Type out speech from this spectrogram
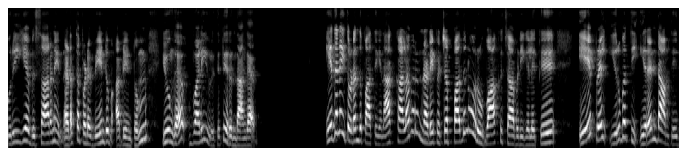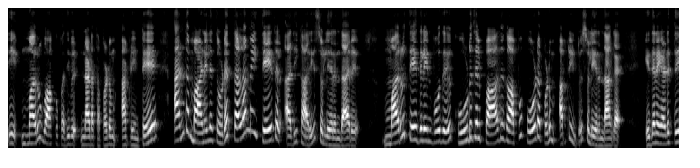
உரிய விசாரணை நடத்தப்பட வேண்டும் அப்படின்ட்டும் இவங்க வலியுறுத்திட்டு இருந்தாங்க. இதனைத் தொடர்ந்து பார்த்தீங்கன்னா கலவரம் நடைபெற்ற பதினோரு வாக்குச்சாவடிகளுக்கு ஏப்ரல் இருபத்தி இரண்டாம் தேதி மறு வாக்குப்பதிவு நடத்தப்படும் அப்படின்ட்டு அந்த மாநிலத்தோட தலைமை தேர்தல் அதிகாரி சொல்லியிருந்தார். மறு தேர்தலின் போது கூடுதல் பாதுகாப்பு போடப்படும் அப்படின்ட்டு சொல்லியிருந்தாங்க. இதனை அடுத்து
